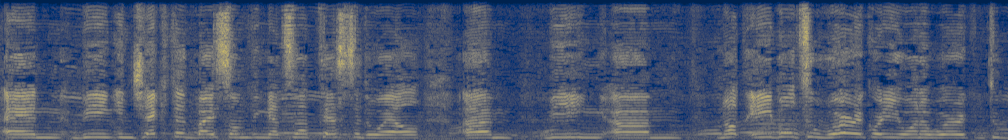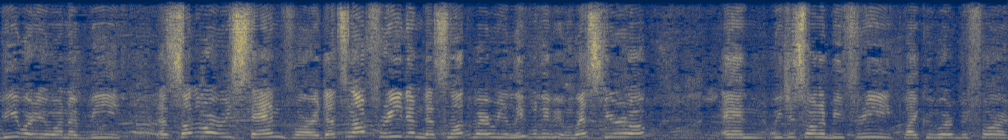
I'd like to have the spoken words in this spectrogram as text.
and being injected by something that's not tested well, um, being um, not able to work where you want to work, to be where you want to be. That's not where we stand for. That's not freedom. That's not where we live. We live in West Europe, and we just want to be free like we were before.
